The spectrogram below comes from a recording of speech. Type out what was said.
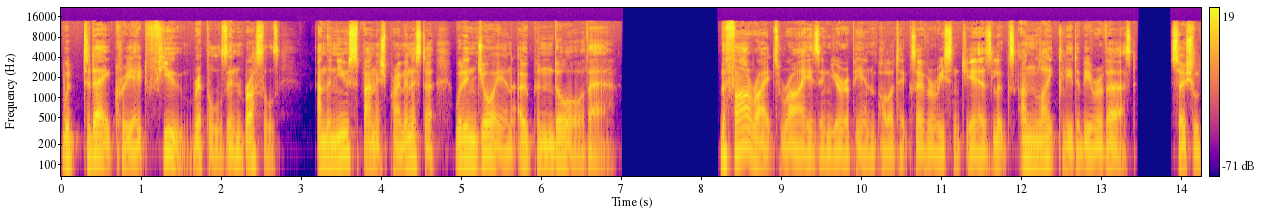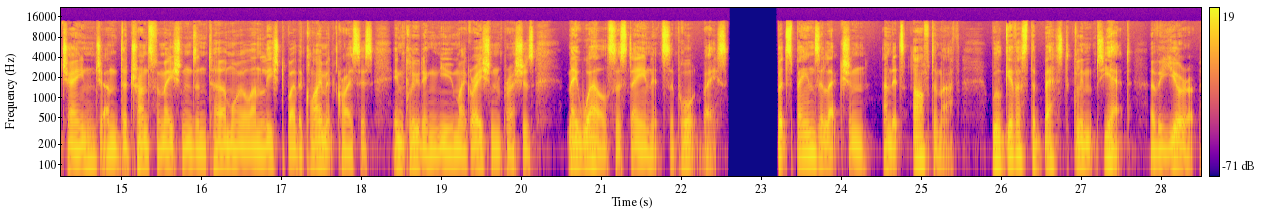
would today create few ripples in Brussels, and the new Spanish Prime Minister would enjoy an open door there. The far right's rise in European politics over recent years looks unlikely to be reversed. Social change and the transformations and turmoil unleashed by the climate crisis, including new migration pressures, may well sustain its support base. But Spain's election and its aftermath will give us the best glimpse yet of a Europe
